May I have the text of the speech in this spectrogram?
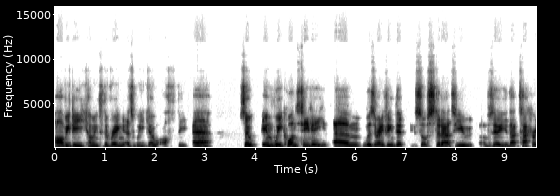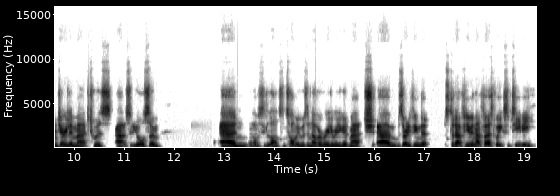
RVD coming to the ring as we go off the air. So in week one TV, um, was there anything that sort of stood out to you? Obviously, that Taka and Jerry Lynn match was absolutely awesome. And Mhm. obviously, Lance and Tommy was another really, really good match. Um, was there anything that stood out for you in that first weeks of TV?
